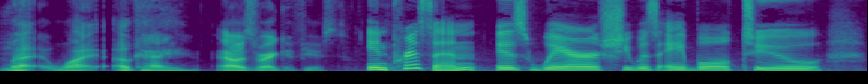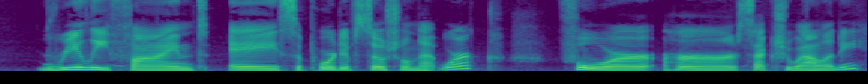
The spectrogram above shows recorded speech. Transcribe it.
What? Why? Okay. I was very confused. in prison is where she was able to really find a supportive social network for her sexuality.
